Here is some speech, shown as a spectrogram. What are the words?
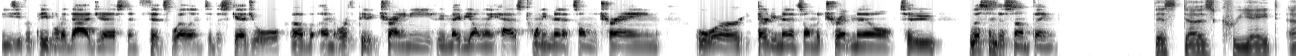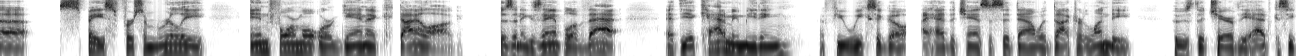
easy for people to digest and fits well into the schedule of an orthopedic trainee who maybe only has 20 minutes on the train or 30 minutes on the treadmill to listen to something. This does create a space for some really informal, organic dialogue. As an example of that, at the Academy meeting a few weeks ago, I had the chance to sit down with Dr. Lundy who's the chair of the Advocacy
